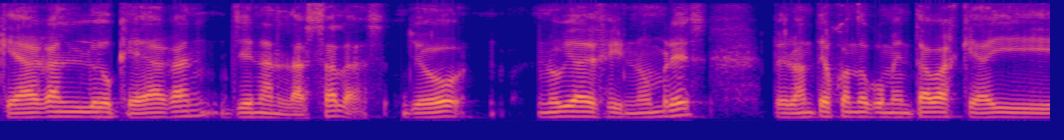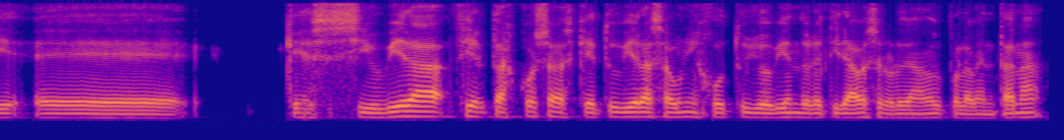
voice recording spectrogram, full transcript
que hagan lo que hagan, llenan las salas. Yo no voy a decir nombres, pero antes cuando comentabas que hay, eh, que si hubiera ciertas cosas que tuvieras a un hijo tuyo viendo, le tirabas el ordenador por la ventana,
